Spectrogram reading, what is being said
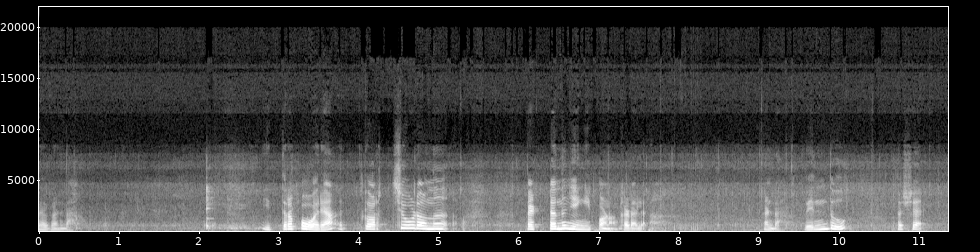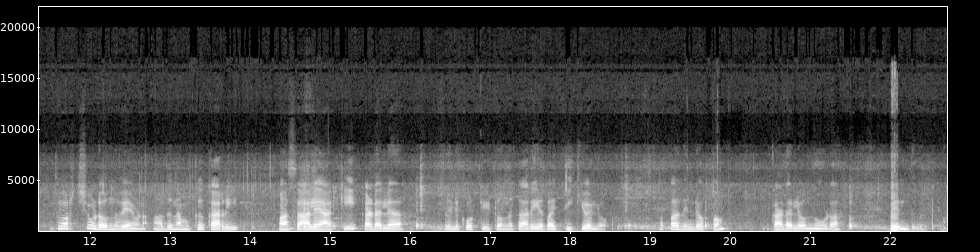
കണ്ട. ഇത്ര പോരാ. കുറച്ചുകൂടെ ഒന്ന് പെട്ടെന്ന് ഞെങ്ങിപ്പോണം കടല. കണ്ട? വെന്തു. പക്ഷെ കുറച്ചുകൂടെ ഒന്ന് വേവണം. അത് നമുക്ക് കറി മസാലയാക്കി കടല ഇതിൽ കൊട്ടിയിട്ടൊന്ന് കറി പറ്റിക്കുമല്ലോ അപ്പോൾ അതിന്റെ ഒപ്പം കടല ഒന്നുകൂടെ വെന്ത് കിട്ടും.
